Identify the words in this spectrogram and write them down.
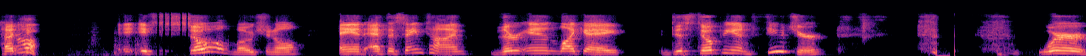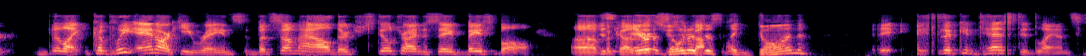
touching. Oh. It- It's so emotional, and at the same time, they're in like a dystopian future where the like complete anarchy reigns, but somehow they're still trying to save baseball. Uh, Is because Arizona just, just, like gone? it- it's the contested lands.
